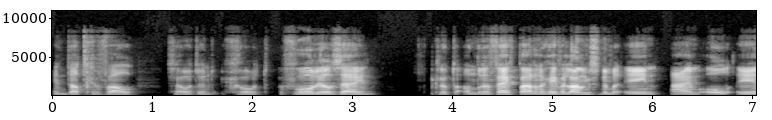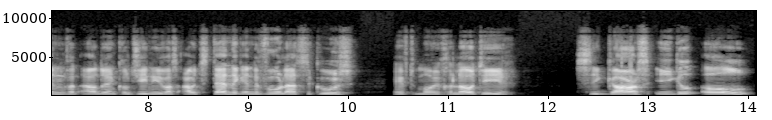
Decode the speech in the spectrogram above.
In dat geval zou het een groot voordeel zijn. Ik loop de andere vijf paarden nog even langs. Nummer 1, I'm All In van Adrian Colgini. Die was outstanding in de voorlaatste koers. Heeft mooi gelood hier. Cigars Eagle All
